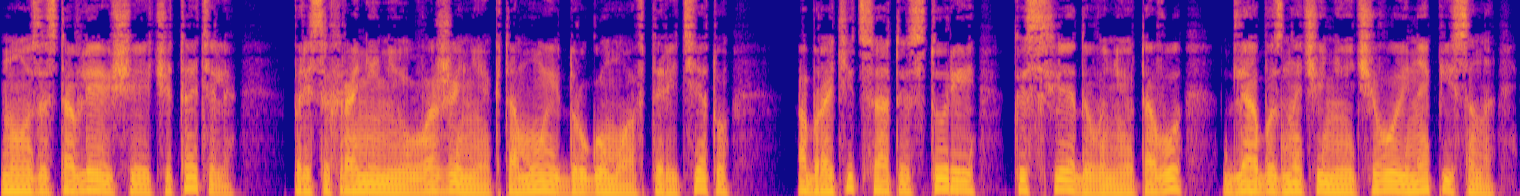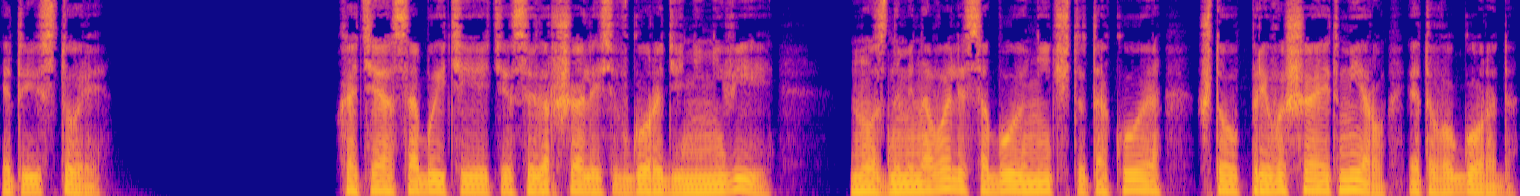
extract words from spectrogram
но заставляющее читателя, при сохранении уважения к тому и другому авторитету, обратиться от истории к исследованию того, для обозначения чего и написана эта история. Хотя события эти совершались в городе Ниневии, но знаменовали собою нечто такое, что превышает меру этого города.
